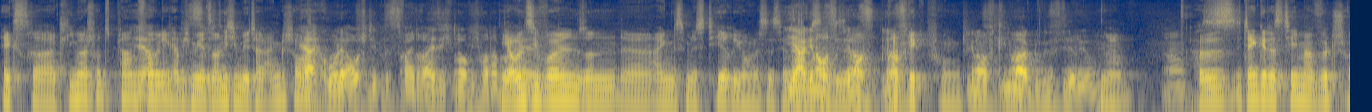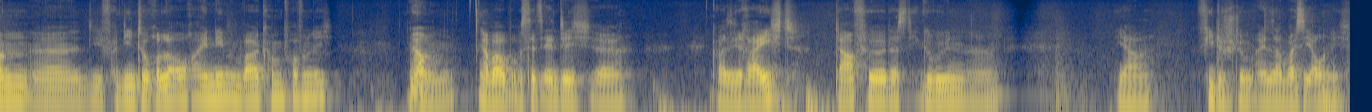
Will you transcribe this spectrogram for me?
extra Klimaschutzplan Ja, vorgelegt. Habe ich mir jetzt noch nicht im Detail angeschaut. Ja, Kohleausstieg bis 2030, glaube ich, war dabei. Ja, und sie wollen so ein äh, eigenes Ministerium. Das ist ja, Ja, so ein genau, genau, genau. Konfliktpunkt. Genau, das Klimaministerium. Ja. Ja. Also ist, ich denke, das Thema wird schon äh, die verdiente Rolle auch einnehmen im Wahlkampf hoffentlich. Ja. Ähm, aber ob es letztendlich äh, quasi reicht dafür, dass die Grünen äh, ja viele Stimmen einsammeln, weiß ich auch nicht.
